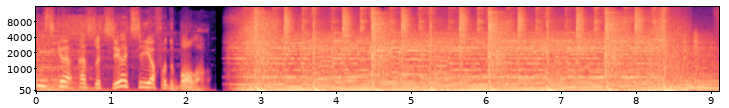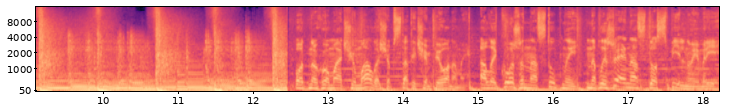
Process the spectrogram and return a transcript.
Російська асоціація футболу. Одного матчу мало, щоб стати чемпіонами, але кожен наступний наближає нас до спільної мрії.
